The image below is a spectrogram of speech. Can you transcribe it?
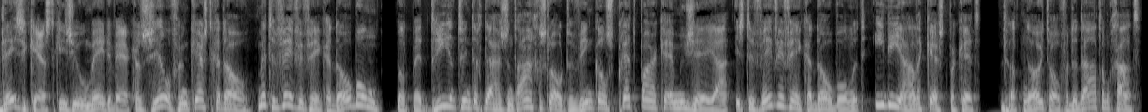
Deze kerst kiezen uw medewerkers zelf hun kerstcadeau met de VVV Cadeaubon. Want met 23.000 aangesloten winkels, pretparken en musea... is de VVV Cadeaubon het ideale kerstpakket dat nooit over de datum gaat.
